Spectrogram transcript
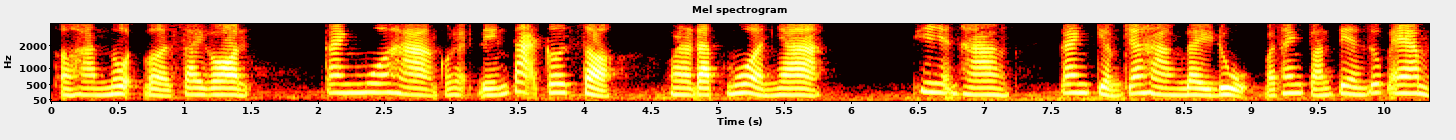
Ở Hà Nội và ở Sài Gòn. Các anh mua hàng có thể đến tại cơ sở Hoặc là đặt mua ở nhà. Khi nhận hàng, Các anh kiểm tra hàng đầy đủ và thanh toán tiền giúp em.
